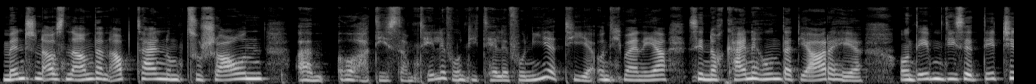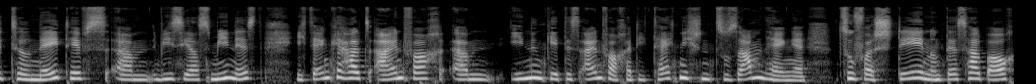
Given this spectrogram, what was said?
Menschen aus den anderen Abteilen, um zu schauen, ähm, oh, die ist am Telefon, die telefoniert hier. Und ich meine, ja, sind noch keine hundert Jahre her. Und eben diese Digital Natives, ähm, wie es Jasmin ist, ich denke halt einfach, ähm, ihnen geht es einfacher, die technischen Zusammenhänge zu verstehen und deshalb auch,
